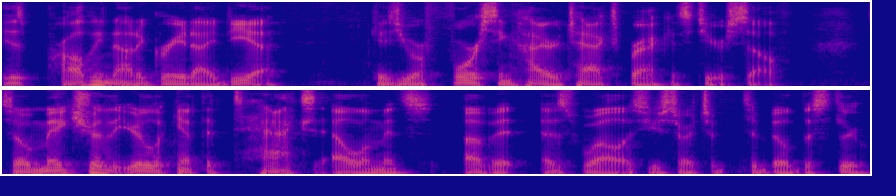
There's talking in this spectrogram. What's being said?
is probably not a great idea because you are forcing higher tax brackets to yourself. So make sure that you're looking at the tax elements of it as well as you start to, to build this through.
